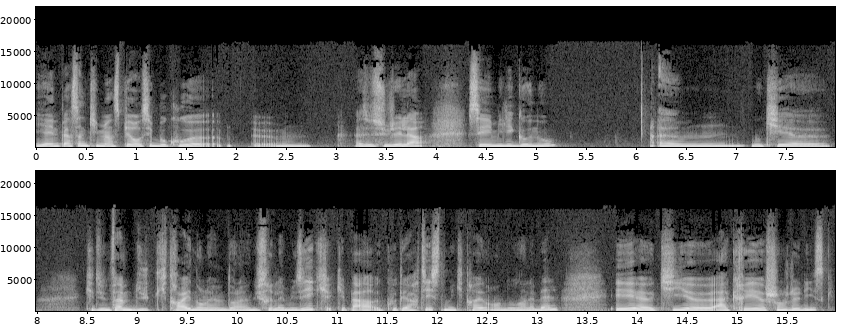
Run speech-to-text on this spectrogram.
il y a une personne qui m'inspire aussi beaucoup à ce sujet-là. C'est Émilie Gonneau euh, donc qui est euh, qui est une femme qui travaille dans l'industrie de la musique, qui est pas côté artiste, mais qui travaille dans un label, et qui a créé Change de disque,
